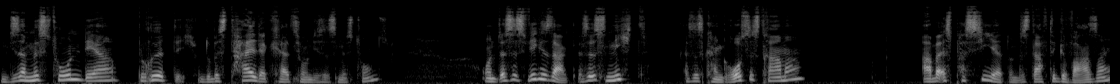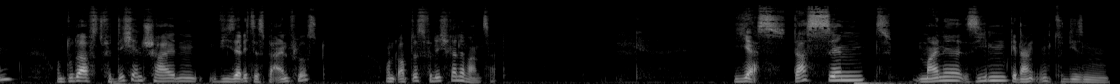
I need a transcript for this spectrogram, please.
Und dieser Misston, der berührt dich und du bist Teil der Kreation dieses Misstons. Und das ist, wie gesagt, es ist nicht, es ist kein großes Drama, aber es passiert und es darf dir gewahr sein und du darfst für dich entscheiden, wie sehr dich das beeinflusst und ob das für dich Relevanz hat. Yes, das sind meine sieben Gedanken zu diesem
